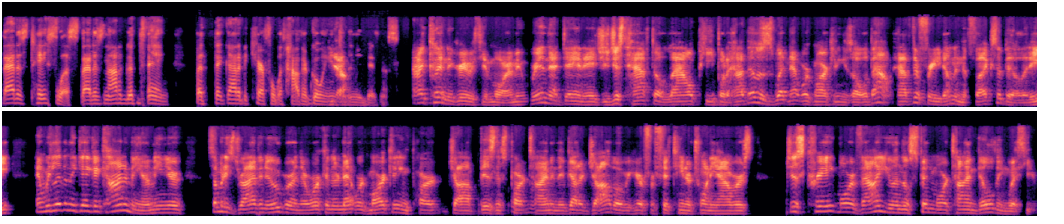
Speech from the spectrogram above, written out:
That is tasteless. That is not a good thing. But they got to be careful with how they're going into yeah. the new business. I couldn't agree with you more. I mean, we're in that day and age. You just have to allow people to have that was what network marketing is all about. Have the mm. freedom and the flexibility. And we live in the gig economy. I mean, you're somebody's driving Uber and they're working their network marketing part job business part time mm-hmm. and they've got a job over here for 15 or 20 hours, just create more value and they'll spend more time building with you.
